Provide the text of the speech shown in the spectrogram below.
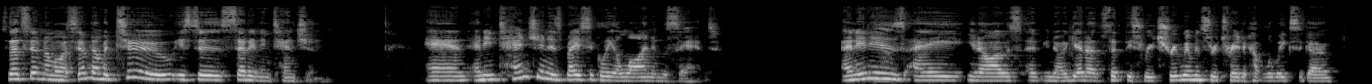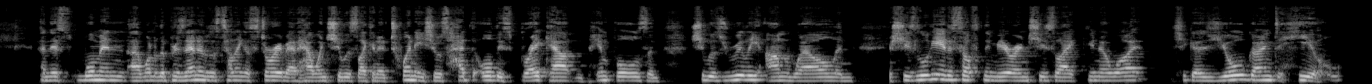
So that's step number one. Step number two is to set an intention. And an intention is basically a line in the sand. And it is a, you know, I was, uh, you know, again, I said this retreat, women's retreat a couple of weeks ago. And this woman, uh, one of the presenters was telling a story about how when she was like in her 20s, she was had all this breakout and pimples and she was really unwell. And she's looking at herself in the mirror and she's like, you know what? She goes, you're going to heal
